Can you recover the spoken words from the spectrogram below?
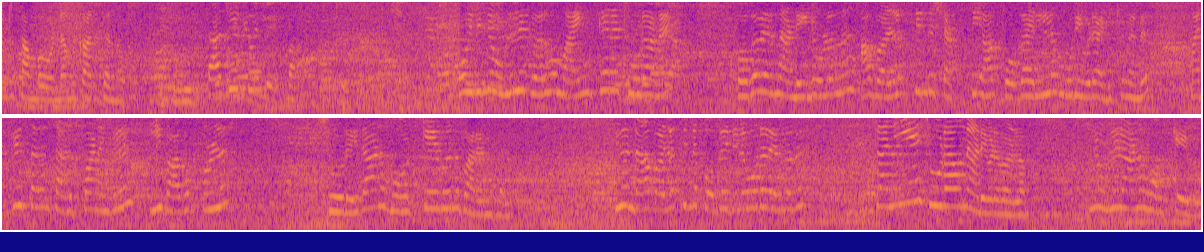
എന്നൊരു സംഭവമുണ്ട്. നമുക്ക് അത് ചെന്ന്. ഓ ഇതിന്റെ ഉള്ളിൽ കയറുമ്പോൾ ഭയങ്കര ചൂടാണ്. പുക വരുന്നുണ്ട്. ഇതിന്റെ ഉള്ളിൽ നിന്ന് ആ വെള്ളത്തിന്റെ ശക്തി ആ പുക എല്ലാം കൂടി ഇവിടെ അടിക്കുന്നുണ്ട്. മറ്റേ സ്ഥലം തണുപ്പാണെങ്കിൽ ഈ ഭാഗം ഫുള്ള് ചൂട്. ഇതാണ് ഹോട്ട് കേവ് എന്ന് പറയുന്ന സ്ഥലം. ഇതുണ്ട്. ആ വെള്ളത്തിന്റെ പുക ഇതിലൂടെ വരുന്നത് തനിയെ ചൂടാവുന്നതാണ് ഇവിടെ വെള്ളം. ഇതിനുള്ളിലാണ് ഹോട്ട് കേവ്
